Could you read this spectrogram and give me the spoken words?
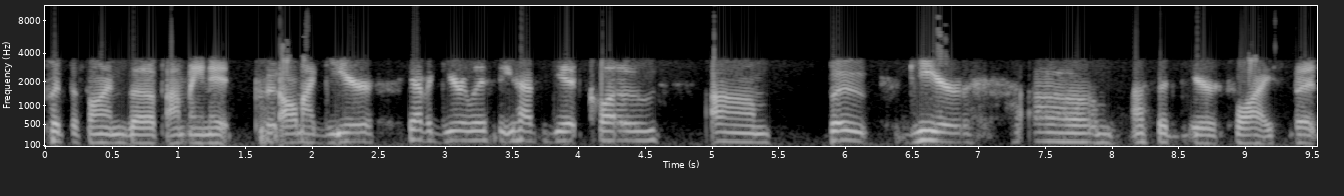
put the funds up. I mean, it put all my gear. You have a gear list that you have to get clothes, um, boots, gear. Um, I said gear twice, but as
